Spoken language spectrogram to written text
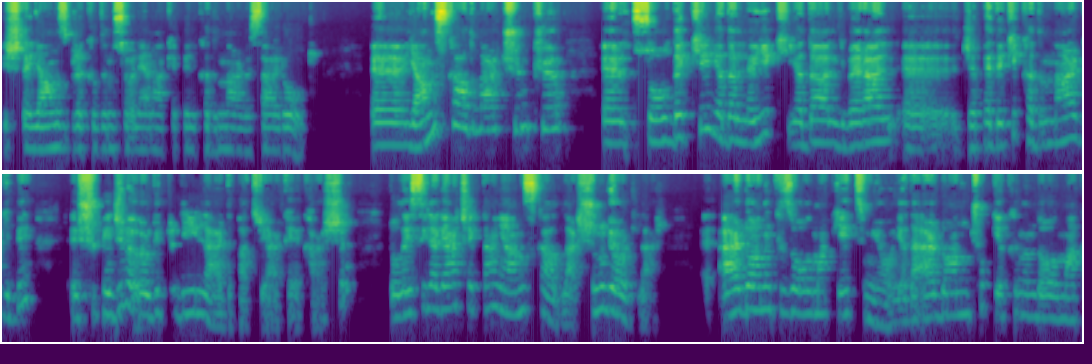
İşte yalnız bırakıldığını söyleyen AKP'li kadınlar vesaire oldu. Ee, yalnız kaldılar çünkü e, soldaki ya da layık ya da liberal e, cephedeki kadınlar gibi e, şüpheci ve örgütlü değillerdi patriarkaya karşı. Dolayısıyla gerçekten yalnız kaldılar. Şunu gördüler. E, Erdoğan'ın kızı olmak yetmiyor ya da Erdoğan'ın çok yakınında olmak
